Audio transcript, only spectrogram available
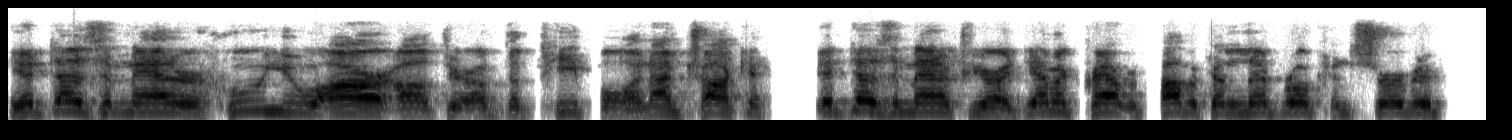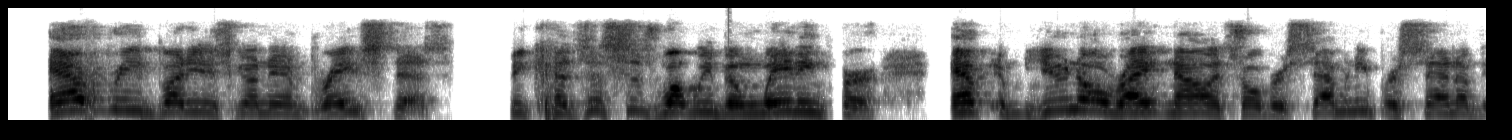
It doesn't matter who you are out there of the people. And I'm talking, it doesn't matter if you're a Democrat, Republican, liberal, conservative. Everybody is going to embrace this because this is what we've been waiting for. You know, right now it's over 70% of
